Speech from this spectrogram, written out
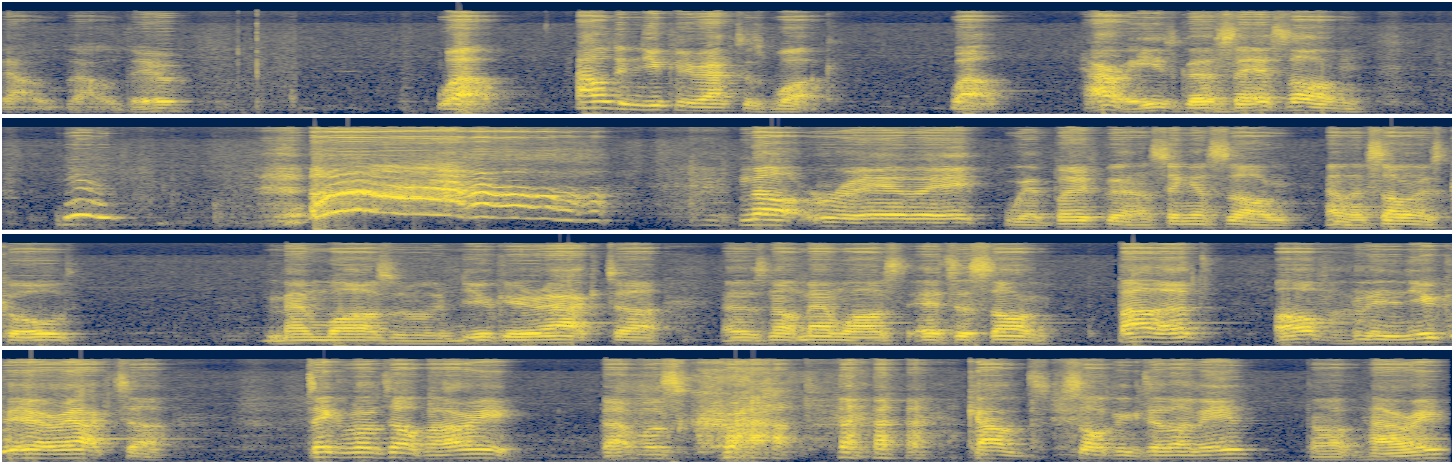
That'll, that'll do. Well, how do nuclear reactors work? Well, Harry's gonna say a song. Ah! Not really. We're both gonna sing a song, and the song is called Memoirs of a Nuclear Reactor. And it's not memoirs, it's a song. Ballad of the Nuclear Reactor. Take it from top, Harry. That was crap. Count Sockington, I mean. Not Harry.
